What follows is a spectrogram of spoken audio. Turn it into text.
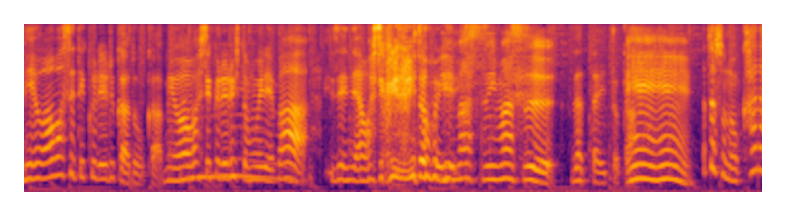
目を合わせてくれるかどうか目を合わせてくれる人もいれば全然合わせてくれない人もいますいます。だったりとか。えあとその体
